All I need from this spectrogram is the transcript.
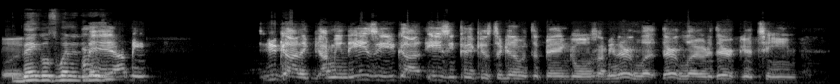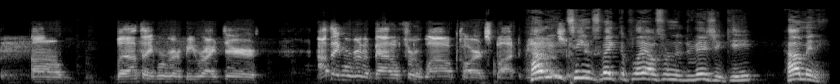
the But Bengals win the division? Yeah, I mean, you got to. I mean, the easy. You got easy pick is to go with the Bengals. I mean, they're lo- they're loaded. They're a good team. Um, but I think we're going to be right there. I think we're going to battle for a wild card spot. To be How many honest with you. teams make the playoffs from the division, Keith? How many?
